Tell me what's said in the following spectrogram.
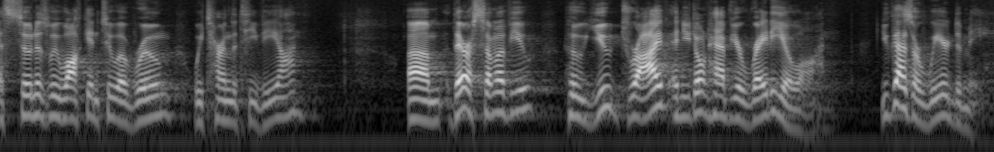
as soon as we walk into a room, we turn the TV on. Um, there are some of you who you drive and you don't have your radio on. You guys are weird to me.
